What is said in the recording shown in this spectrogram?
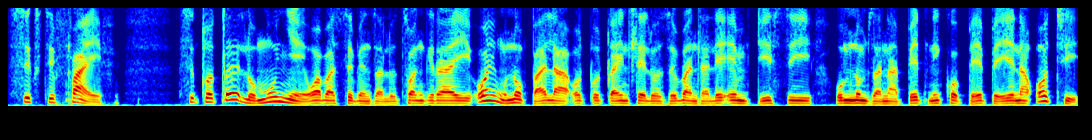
65 sixoxe lomunye wabasebenza loTsvangirai oyengunobhala oqoqa inhlelo zebandla le-MDC umnumzana Bednico Bebe yena othi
